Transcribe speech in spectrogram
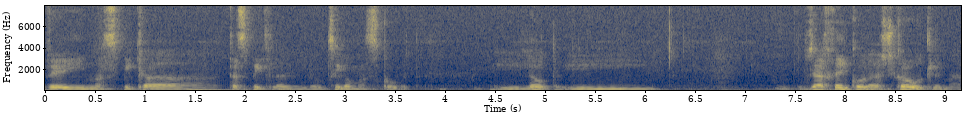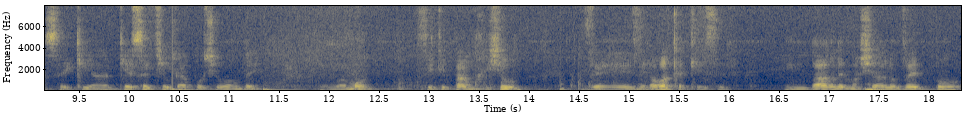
והיא מספיקה, תספיק להוציא לו משכורת. היא לא, היא... זה אחרי כל ההשקעות למעשה, כי הכסף שהושקע פה שהוא הרבה, הוא המון. עשיתי פעם חישוב, וזה לא רק הכסף. אם בר למשל עובד פה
